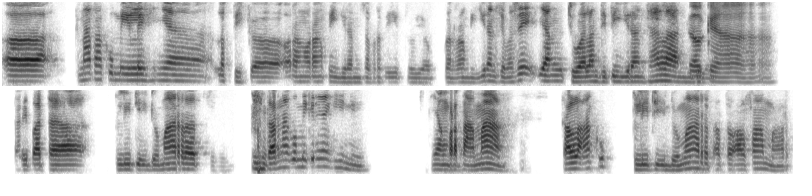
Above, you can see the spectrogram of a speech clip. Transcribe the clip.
eh kenapa aku milihnya lebih ke orang-orang pinggiran seperti itu ya bukan orang pinggiran sih maksudnya yang jualan di pinggiran jalan gitu Oke, heeh, heeh. Daripada beli di Indomaret gitu. karena aku mikirnya gini yang pertama kalau aku beli di Indomaret atau Alfamart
